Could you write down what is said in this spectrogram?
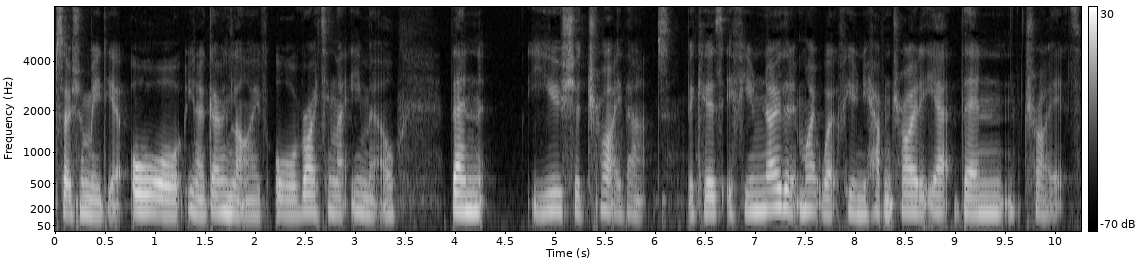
social media or, you know, going live or writing that email, then you should try that because if you know that it might work for you and you haven't tried it yet, then try it.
